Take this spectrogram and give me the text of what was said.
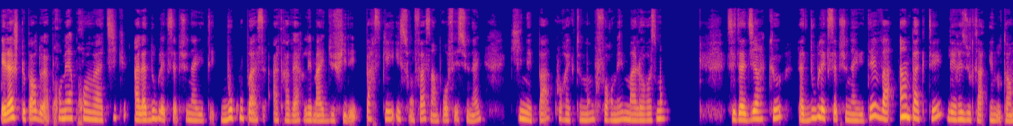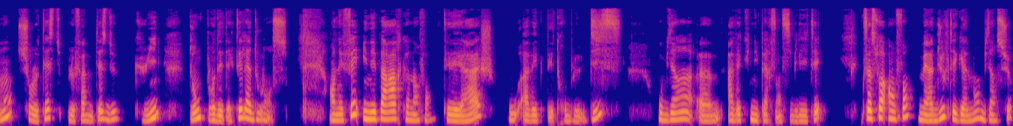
Et là, je te parle de la première problématique à la double exceptionnalité. Beaucoup passent à travers les mailles du filet parce qu'ils sont face à un professionnel qui n'est pas correctement formé, malheureusement. C'est-à-dire que la double exceptionnalité va impacter les résultats, et notamment sur le test, le fameux test de QI, donc pour détecter la douance. En effet, il n'est pas rare qu'un enfant TDAH ou avec des troubles 10 ou bien avec une hypersensibilité, que ce soit enfant, mais adulte également, bien sûr,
